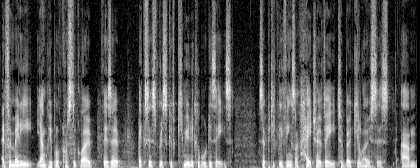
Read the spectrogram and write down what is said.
And for many young people across the globe, there's a excess risk of communicable disease. So particularly things like HIV, tuberculosis, um,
